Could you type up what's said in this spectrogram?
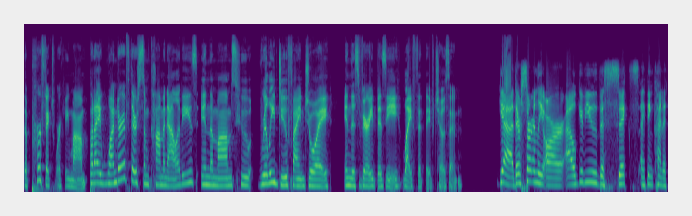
the perfect working mom, but I wonder if there's some commonalities in the moms who really do find joy in this very busy life that they've chosen? Yeah, there certainly are. I'll give you the six, I think, kind of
